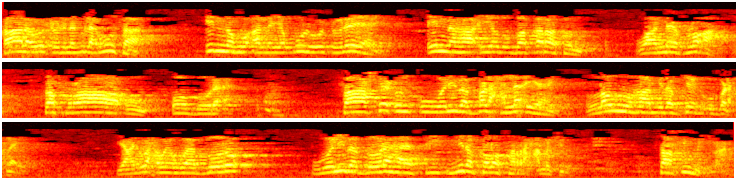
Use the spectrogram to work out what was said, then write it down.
qaala wuxuu yihi nabiyullahi muusa innahu alla yaquulu wuxuu leeyahay innahaa iyadu baqaratun waa neef lo ah safraa'u oo boora ah. Faaqicun uu weliba badhax la-yahay lawnuhaa midabkeedu uu badhax la-yahay yacni waxa weeye waa booro weliba boorahaasi midab kaloo sarraxa ma jiro. Saafi wey macana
